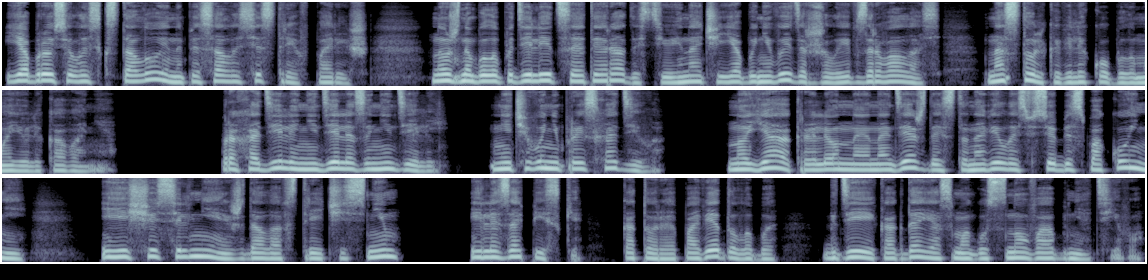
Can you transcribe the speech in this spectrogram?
я бросилась к столу и написала сестре в Париж. Нужно было поделиться этой радостью, иначе я бы не выдержала и взорвалась. Настолько велико было мое ликование. Проходили неделя за неделей. Ничего не происходило. Но я, окрыленная надеждой, становилась все беспокойней и еще сильнее ждала встречи с ним или записки, которая поведала бы, где и когда я смогу снова обнять его.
